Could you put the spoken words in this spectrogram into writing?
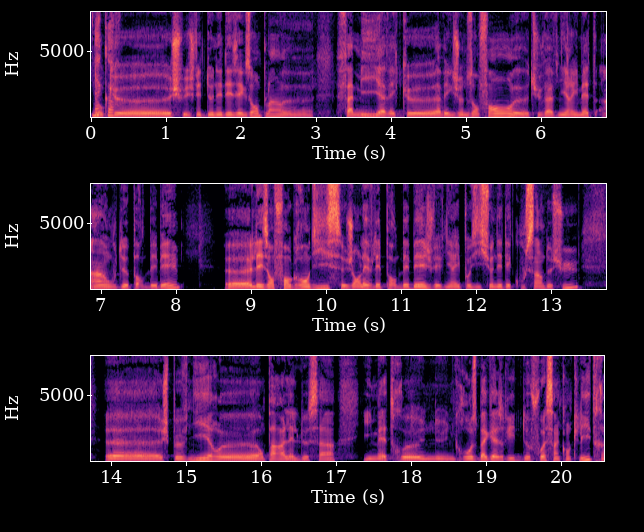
Donc, euh, je, vais te donner des exemples. Hein, famille avec, avec jeunes enfants, tu vas venir y mettre un ou deux porte-bébés. les enfants grandissent, j'enlève les porte-bébés, je vais venir y positionner des coussins dessus. Euh, je peux venir euh, en parallèle de ça y mettre euh, une, grosse bagagerie de 2 fois 50 litres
